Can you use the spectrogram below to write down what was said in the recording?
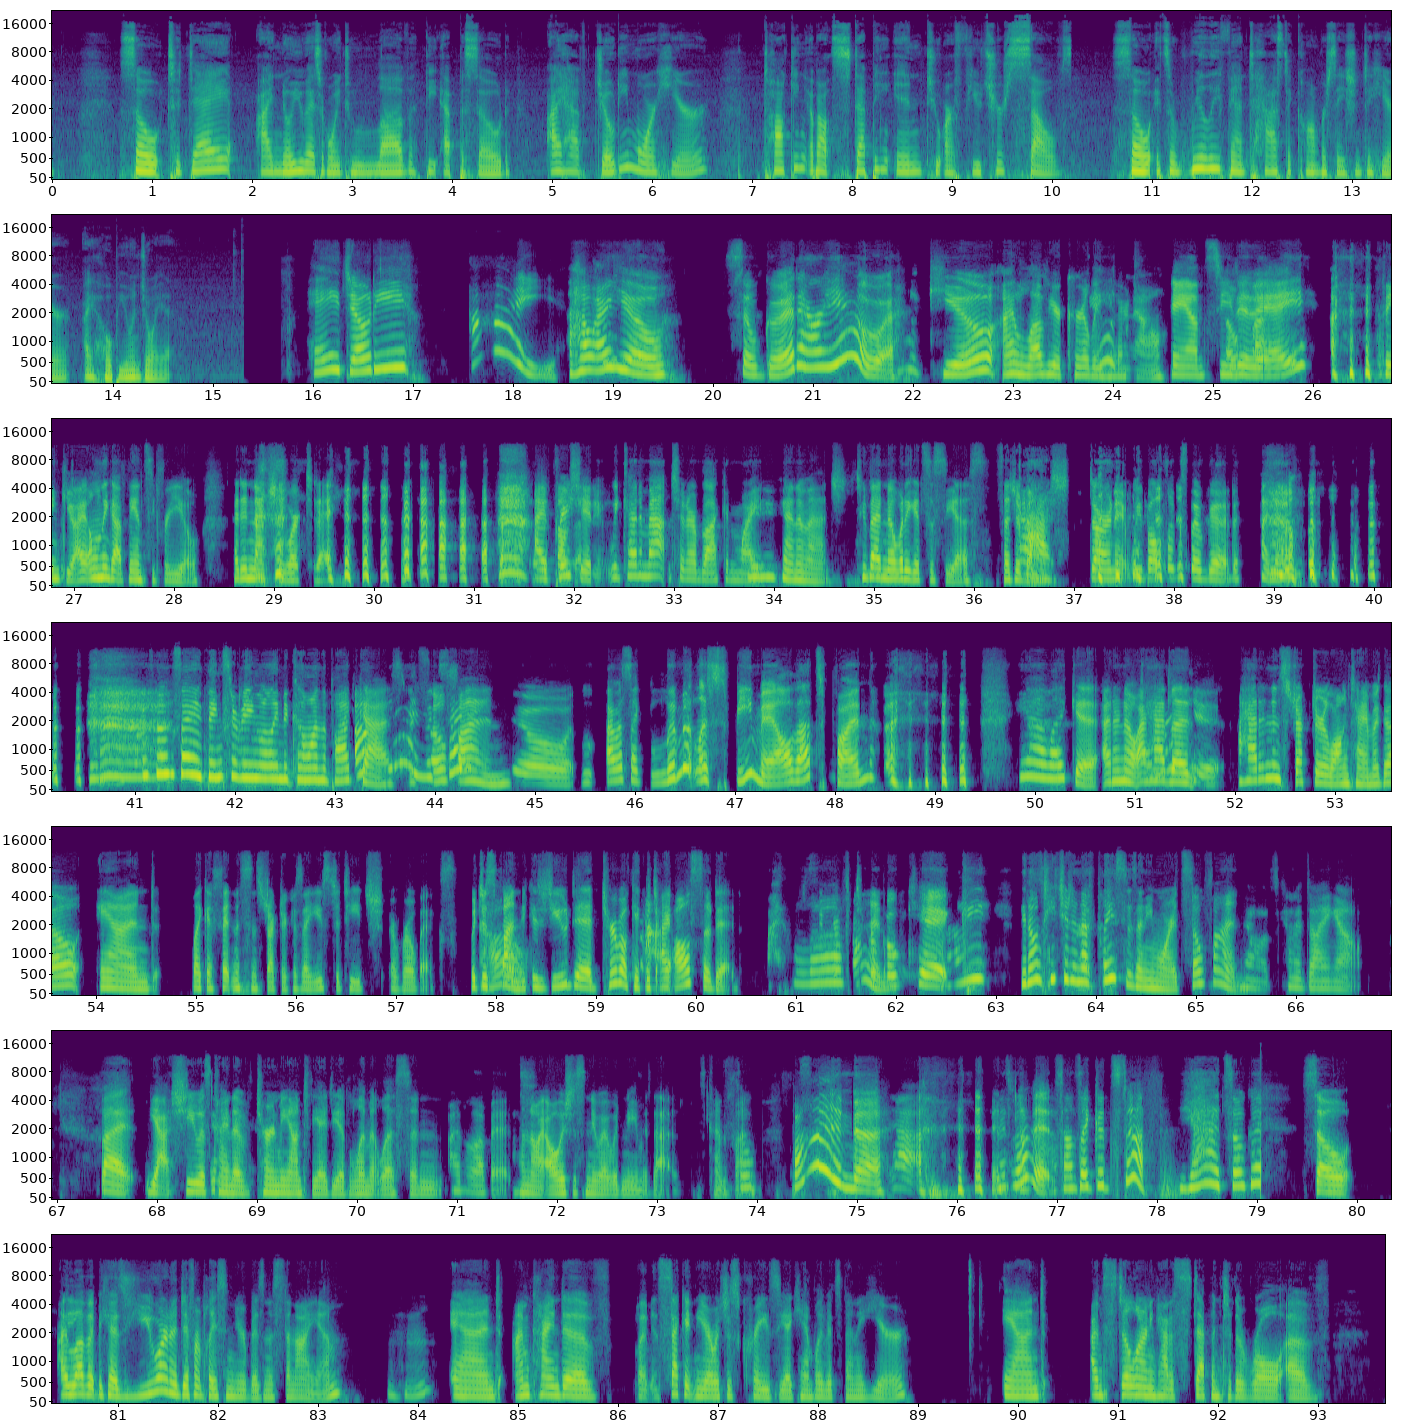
So today, I know you guys are going to love the episode. I have Jody Moore here talking about stepping into our future selves. So it's a really fantastic conversation to hear. I hope you enjoy it. Hey, Jody. Hi. How are you? So good. How are you? Oh, cute. I love your curly You hair now. Fancy So today. Thank you. I only got fancy for you. I didn't actually work today. I appreciate it. We kind of match in our black and white. You kind of match. Too bad mm-hmm. nobody gets to see us. Such a bummer. Gosh, darn it. We both look so good. I know. I'm so excited. Thanks for being willing to come on the oh, podcast. yeah, it's I'm so fun. Ew. I was like, limitless female. That's fun. yeah, I like it. I don't know. I, had like a it. I had an instructor a long time ago and like a fitness instructor because I used to teach aerobics, which is fun Oh. because you did turbo kick, which I also did. I love fun. turbo kick. Right? They don't teach it enough places anymore. It's so fun. No, it's kind of dying out. But yeah, she was kind of turned me on to the idea of limitless and I love it. I don't know, I always just knew I would name it that. It's kind of fun. So fun. yeah. I love it. Sounds like good stuff. Yeah, it's so good. So I love it because you are in a different place in your business than I am. Mm-hmm. And I'm kind of like second year, which is crazy. I can't believe it's been a year. and I'm still learning how to step into the role of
